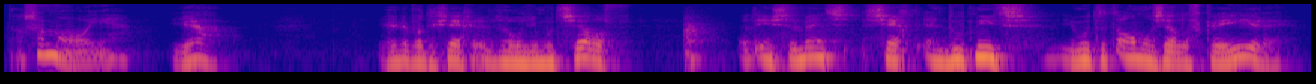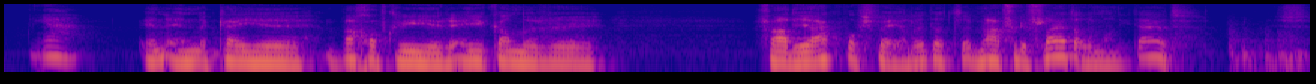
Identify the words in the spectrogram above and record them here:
Dat is een mooie. Ja. En wat ik zeg, ik bedoel, je moet zelf... Het instrument zegt en doet niets. Je moet het allemaal zelf creëren. Ja. En, en dan kan je Bach op creëren en je kan er eh, Vader Jacob op spelen. Dat eh, maakt voor de fluit allemaal niet uit. Dus,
